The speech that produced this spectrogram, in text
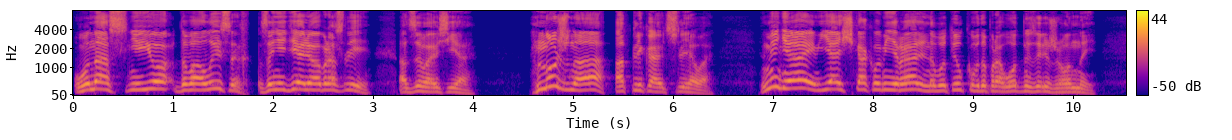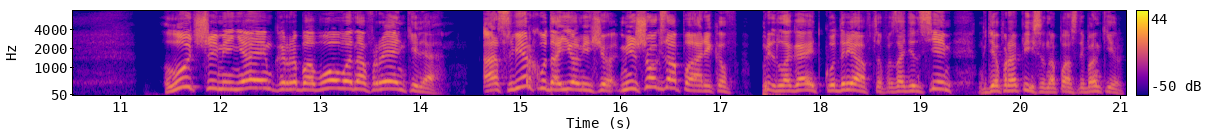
У нас с нее два лысых за неделю обросли, отзываюсь я. Нужна, откликают слева. Меняем ящик акваминеральный на бутылку водопроводной заряженной. Лучше меняем гробового на Френкеля. А сверху даем еще мешок запариков, предлагает Кудрявцев из 1.7, где прописан опасный банкир.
